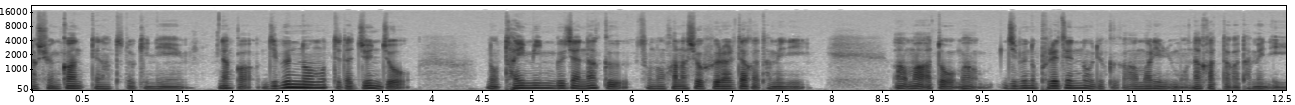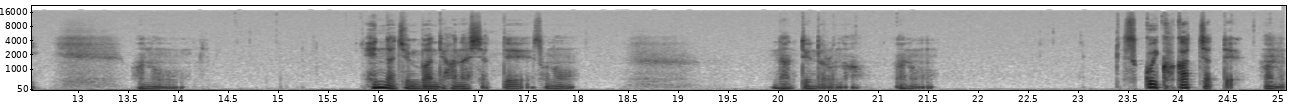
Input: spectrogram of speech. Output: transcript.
の瞬間ってなった時になんか自分の思ってた順序のタイミングじゃなくその話を振られたがためにあまああと、まあ、自分のプレゼン能力があまりにもなかったがためにあの変な順番で話しちゃってその何て言うんだろうな。あのすっごいかかっちゃってあの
